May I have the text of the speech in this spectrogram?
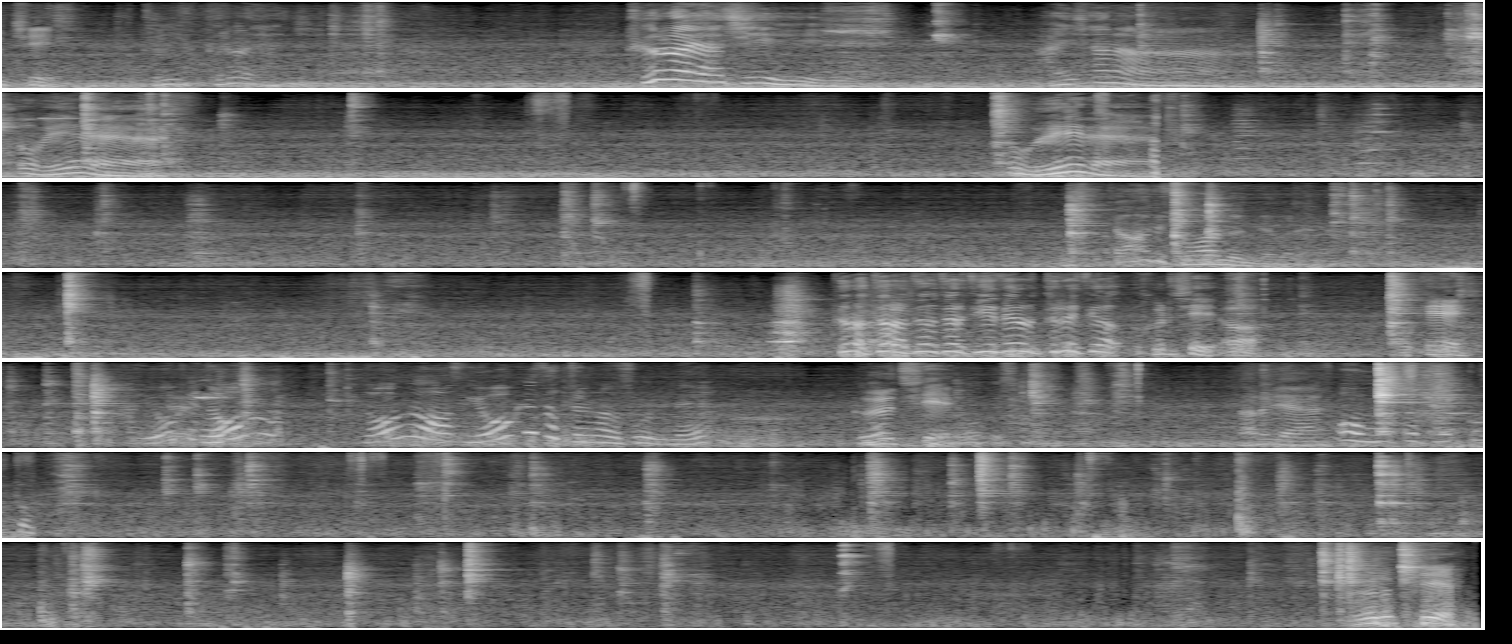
그렇지. 들, 들어야지. 들어야지. 아니잖아. 또 왜 이래? 또 왜 이래? 아주 좋았는데 그래. 들어 들어 들어 들어 뒤에 들어 들어 들어 그렇지 어 오케이 아, 여기 너무, 너무 와서 여기서 들어가는 소리네. 어. 그렇지. 다르냐? 어, 뭐또 할 것도. 그렇지.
